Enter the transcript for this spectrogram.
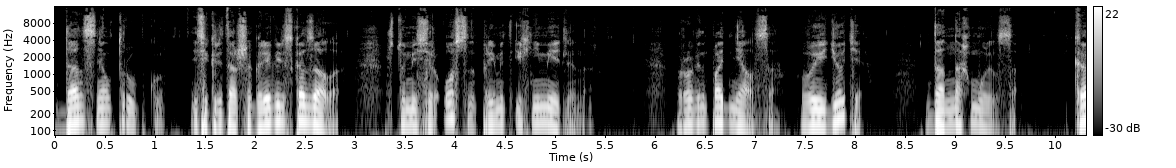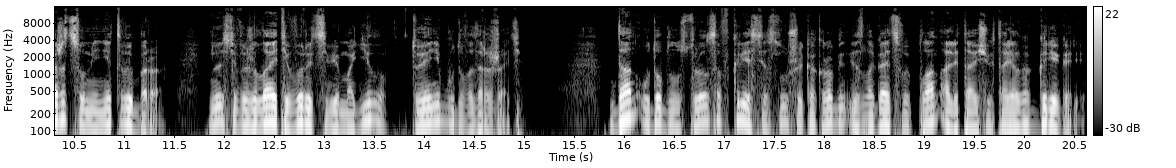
Дан снял трубку, и секретарша Грегори сказала, что мистер Остин примет их немедленно. Робин поднялся. «Вы идете?» Дан нахмурился. «Кажется, у меня нет выбора. Но если вы желаете вырыть себе могилу, то я не буду возражать». Дан удобно устроился в кресле, слушая, как Робин излагает свой план о летающих тарелках Грегори.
